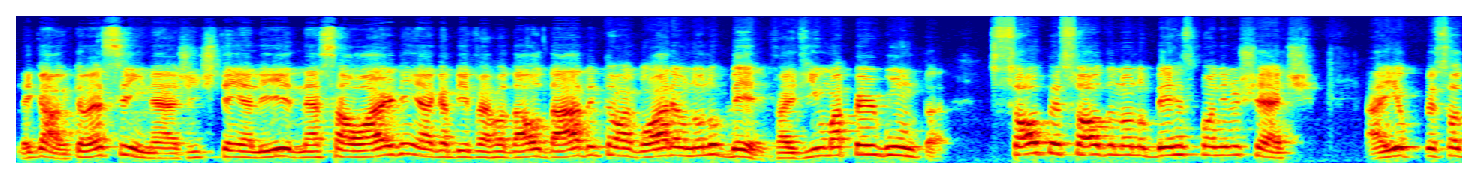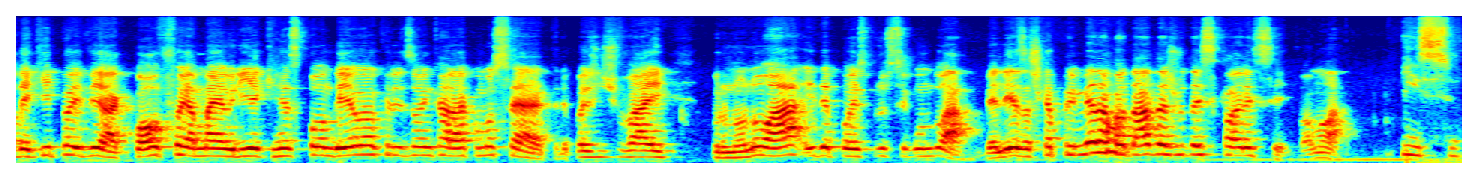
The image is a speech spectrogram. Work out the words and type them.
Legal, então é assim, né? A gente tem ali nessa ordem, a Gabi vai rodar o dado, então agora é o nono B. Vai vir uma pergunta. Só o pessoal do nono B responde no chat. Aí o pessoal da equipe vai ver ah, qual foi a maioria que respondeu, é o que eles vão encarar como certo. Depois a gente vai para o nono A e depois para o segundo A. Beleza? Acho que a primeira rodada ajuda a esclarecer. Vamos lá. Isso.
